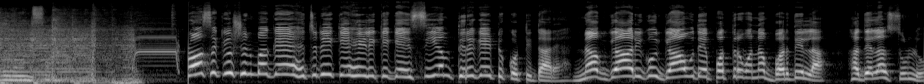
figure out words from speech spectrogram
5. ಪ್ರಾಸಿಕ್ಯೂಷನ್ ಬಗ್ಗೆ ಎಚ್ಡಿಕೆ ಹೇಳಿಕೆಗೆ ಸಿಎಂ ತಿರುಗೇಟು ಕೊಟ್ಟಿದ್ದಾರೆ. ನಾವ್ ಯಾರಿಗೂ ಯಾವುದೇ ಪತ್ರವನ್ನ ಬರ್ದಿಲ್ಲ. ಅದೆಲ್ಲ ಸುಳ್ಳು.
